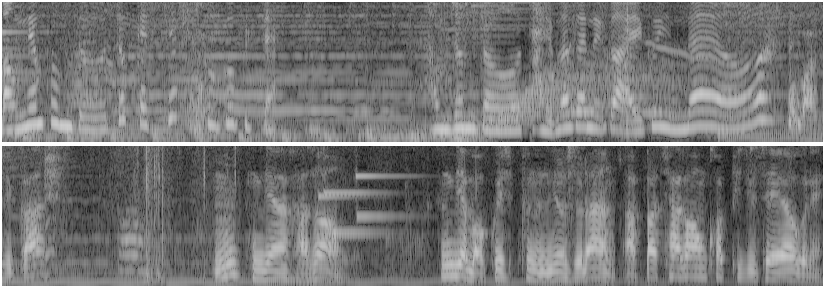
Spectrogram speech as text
먹는 폼도 똑같은 고고부자. 점점 더 닮아가는 거 알고 있나요? 뭐 마실까? 응? 흥재가 가서 흥재 먹고 싶은 음료수랑 아빠 차가운 커피 주세요 그래.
